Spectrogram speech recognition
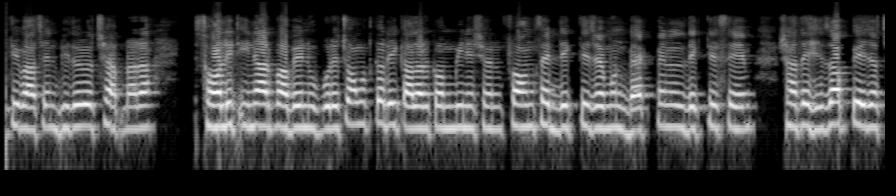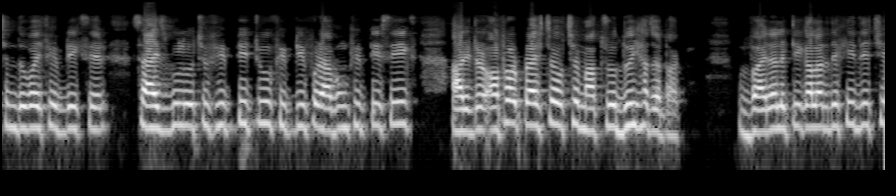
দেখতে পাচ্ছেন, ভিতরে হচ্ছে আপনারা সলিড ইনার পাবেন, উপরে চমৎকার এই কালার কম্বিনেশন ফ্রন্ট সাইড দেখতে যেমন ব্যাক প্যানেল দেখতে সেম সাথে হেজাব পেয়ে যাচ্ছেন দুবাই ফেব্রিক্স এর সাইজগুলো হচ্ছে ফিফটি টু ফিফটি ফোর এবং ফিফটি সিক্স আর এটার অফার প্রাইসটা হচ্ছে মাত্র দুই হাজার টাকা। ভাইরাল একটি কালার দেখিয়ে দিচ্ছি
